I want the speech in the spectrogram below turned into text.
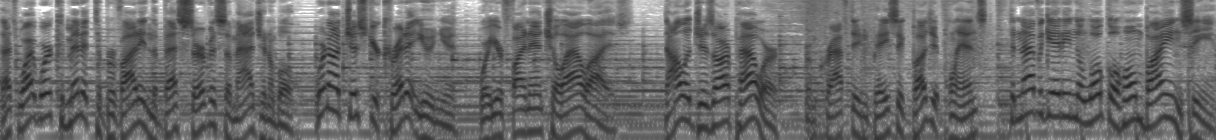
That's why we're committed to providing the best service imaginable. We're not just your credit union, we're your financial allies. Knowledge is our power, from crafting basic budget plans to navigating the local home buying scene.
